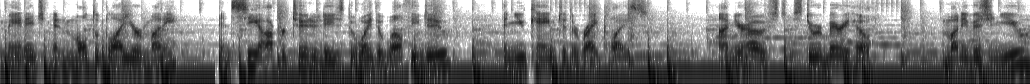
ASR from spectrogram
manage, and multiply your money and see opportunities the way the wealthy do, then you came to the right place. I'm your host, Stuart Berryhill. Money Vision U,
